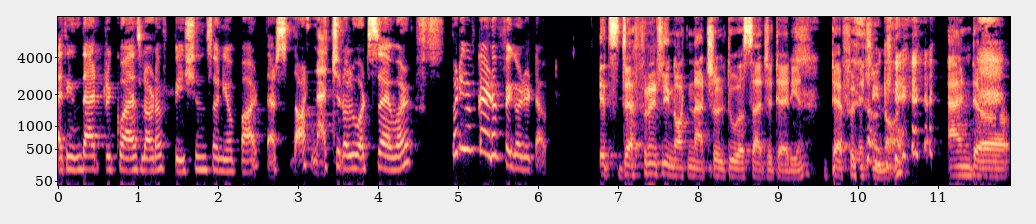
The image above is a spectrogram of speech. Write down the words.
I think that requires a lot of patience on your part. That's not natural whatsoever, but you've kind of figured it out. It's definitely not natural to a Sagittarian. Definitely okay. not. And uh,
